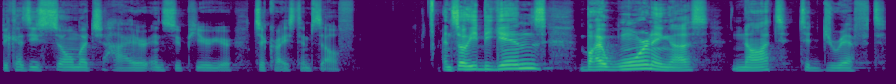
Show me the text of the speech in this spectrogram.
because he's so much higher and superior to Christ himself? And so he begins by warning us not to drift.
